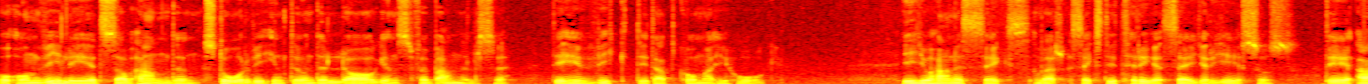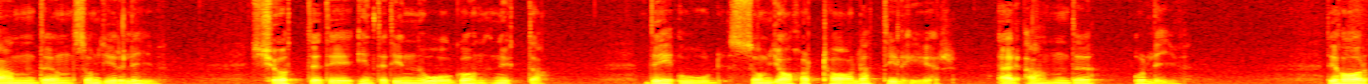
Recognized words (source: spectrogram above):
Och om vi leds av anden står vi inte under lagens förbannelse. Det är viktigt att komma ihåg. I Johannes 6, vers 63 säger Jesus, det är anden som ger liv. Köttet är inte till någon nytta. Det ord som jag har talat till er är ande och liv. Det har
